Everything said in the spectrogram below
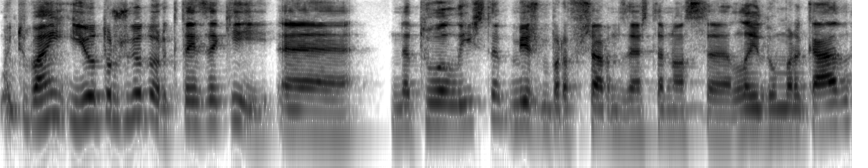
Muito bem, e outro jogador que tens aqui na tua lista, mesmo para fecharmos esta nossa lei do mercado,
